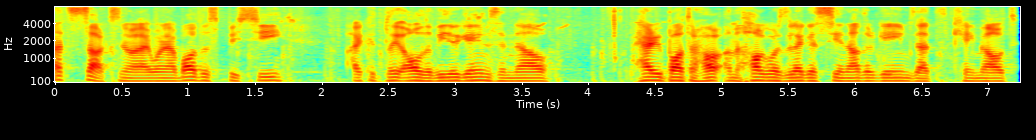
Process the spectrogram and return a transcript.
That sucks. You know, I, when I bought this PC, I could play all the video games, and now Harry Potter, Ho- um, Hogwarts Legacy, and other games that came out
